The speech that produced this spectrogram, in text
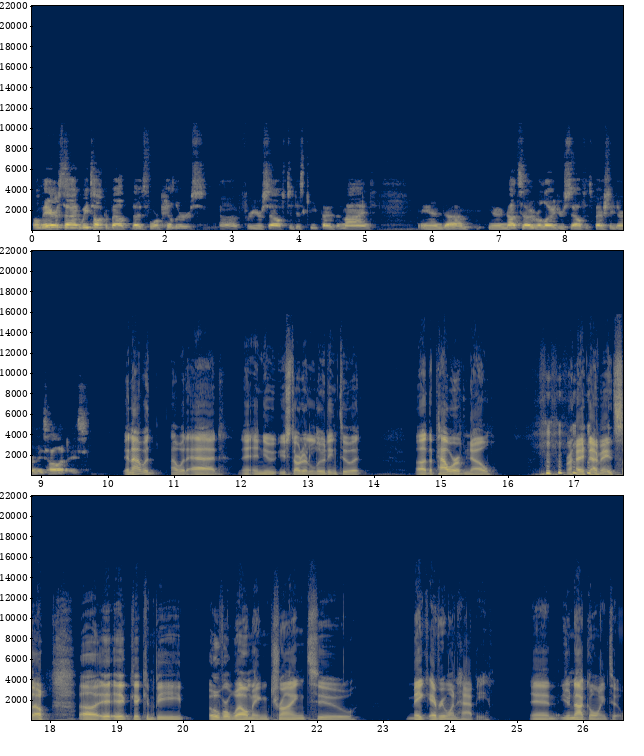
on the air side, we talk about those four pillars uh, for yourself to just keep those in mind and um, you know not to overload yourself, especially during these holidays. And I would I would add, and you you started alluding to it, uh, the power of no. right. I mean, so uh, it, it it can be overwhelming trying to make everyone happy, and you're not going to.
